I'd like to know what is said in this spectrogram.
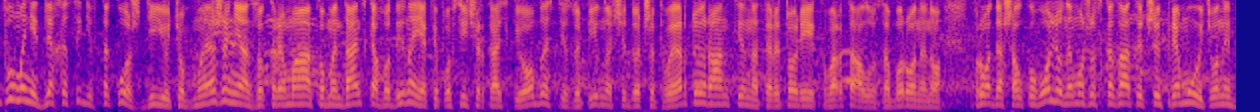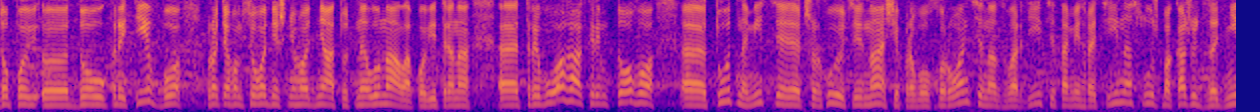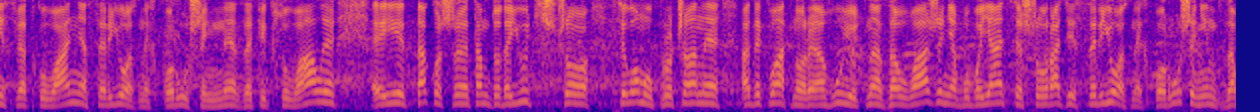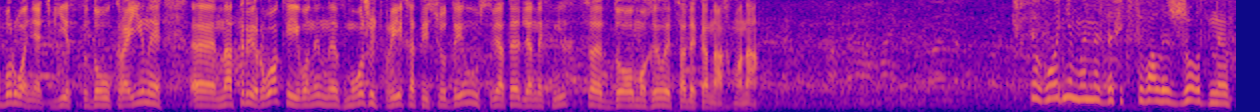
Тут в Умані для хасидів також діють обмеження. Зокрема, комендантська година, як і по всій Черкаській області, з опівночі до четвертої ранки на території кварталу заборонено продаж алкоголю. Не можу сказати, чи прямують вони до е, до укриттів, бо протягом сьогоднішнього дня тут не лунала повітряна е, тривога. Крім того, е, тут на місці чергують і наші правоохоронці, нацгвардійці та міграційна служба кажуть, за дні святкування серйозних порушень не зафіксували. І також там додають, що в цілому прочани адекватно реагують на зауваження, бо бояться, що у разі серйозних порушень їм заборонять в'їзд до України е, на три роки, і вони не зможуть приїхати сюди у святе для них місце до могили цадика Нахмана. Сьогодні ми не зафіксували жодних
